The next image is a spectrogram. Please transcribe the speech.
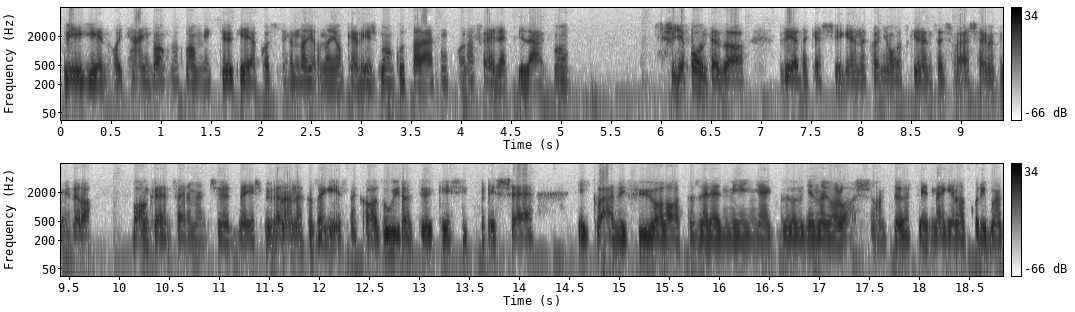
végén, hogy hány banknak van még tőkéje, akkor szerintem nagyon-nagyon kevés bankot találtunk volna a fejlett világban. És ugye pont ez a, az érdekesség ennek a 8-9-es válságnak, mivel a bankrendszer ment csődbe, és mivel ennek az egésznek az újratőkésítése így kvázi fű alatt az eredményekből ugye nagyon lassan történt meg. Én akkoriban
